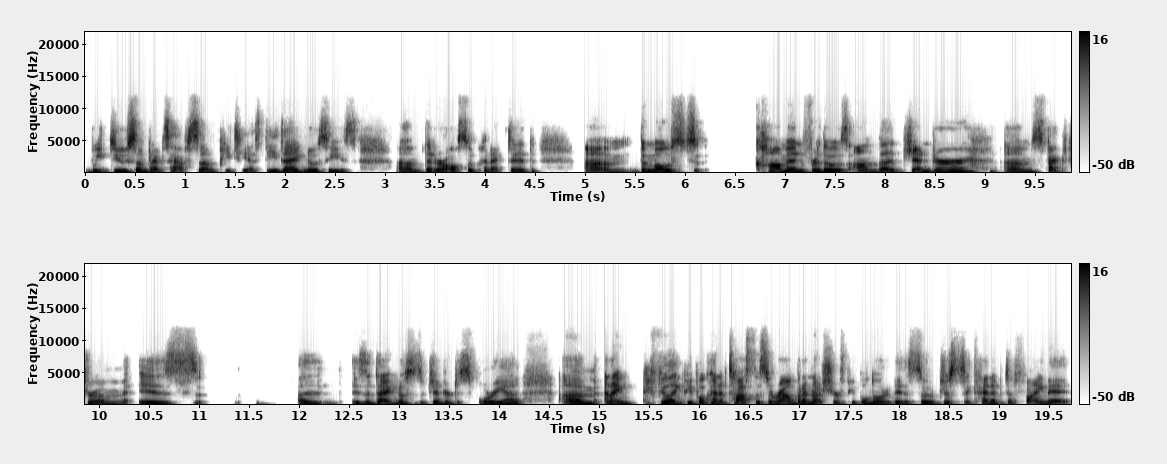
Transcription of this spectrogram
we do sometimes have some ptsd diagnoses um, that are also connected. Um, the most common for those on the gender um, spectrum is a, is a diagnosis of gender dysphoria. Um, and I, I feel like people kind of toss this around, but I'm not sure if people know what it is. So just to kind of define it,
